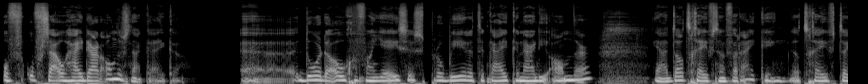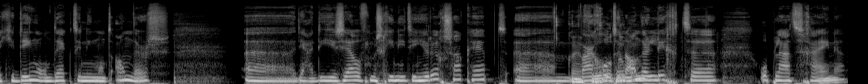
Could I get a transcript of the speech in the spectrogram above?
of, of zou hij daar anders naar kijken? Uh, door de ogen van Jezus proberen te kijken naar die ander. Ja, dat geeft een verrijking. Dat geeft dat je dingen ontdekt in iemand anders. Uh, ja, die je zelf misschien niet in je rugzak hebt. Uh, waar God een ander licht uh, op laat schijnen.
